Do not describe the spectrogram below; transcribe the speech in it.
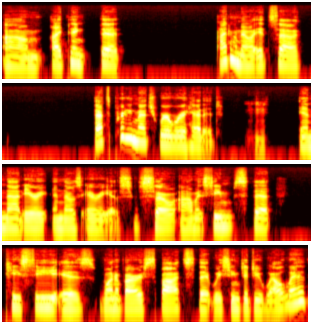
Um, I think that I don't know. It's uh, that's pretty much where we're headed mm-hmm. in that area, in those areas. So um, it seems that TC is one of our spots that we seem to do well with,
